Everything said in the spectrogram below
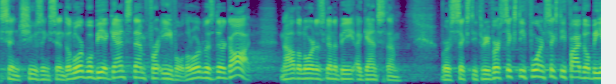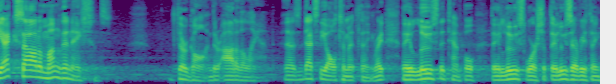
sin, choosing sin. The Lord will be against them for evil. The Lord was their God. Now the Lord is going to be against them. Verse 63. Verse 64 and 65, they'll be exiled among the nations they're gone. They're out of the land. That's, that's, the ultimate thing, right? They lose the temple, they lose worship, they lose everything.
